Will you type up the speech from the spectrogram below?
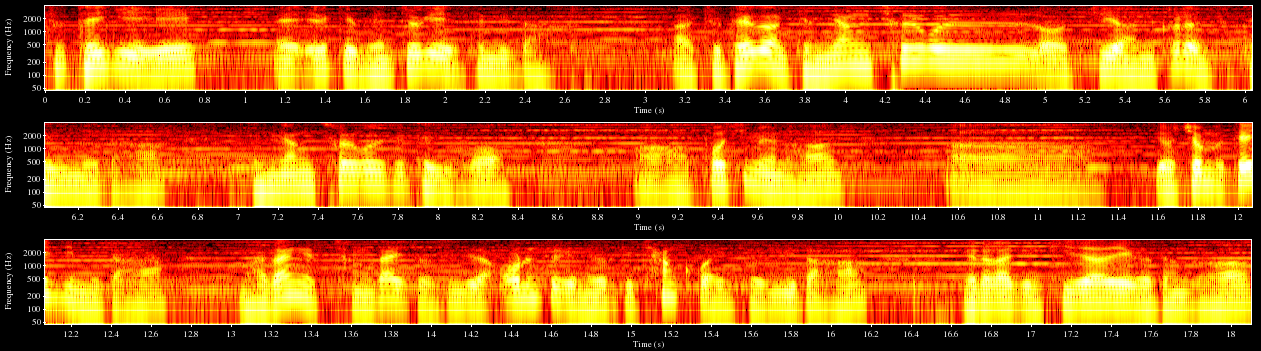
주택이 예, 이렇게 왼쪽에 있습니다. 아, 주택은 경량철골로 지은 그런 주택입니다. 경량철골 주택이고 어, 보시면은 어, 요 전부 대지입니다. 마당에서 상당히 좋습니다. 오른쪽에는 이렇게 창고가 있습니다. 여러 가지 기자재 같은 거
